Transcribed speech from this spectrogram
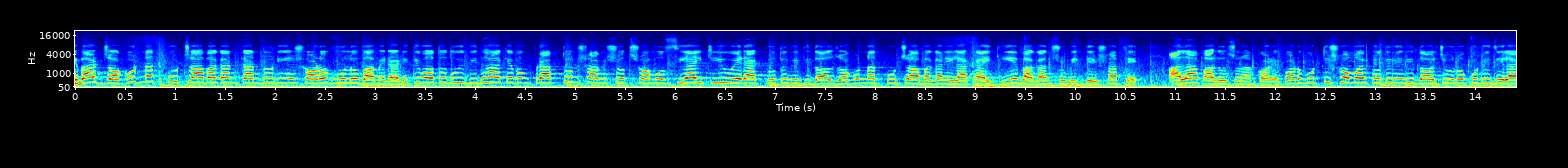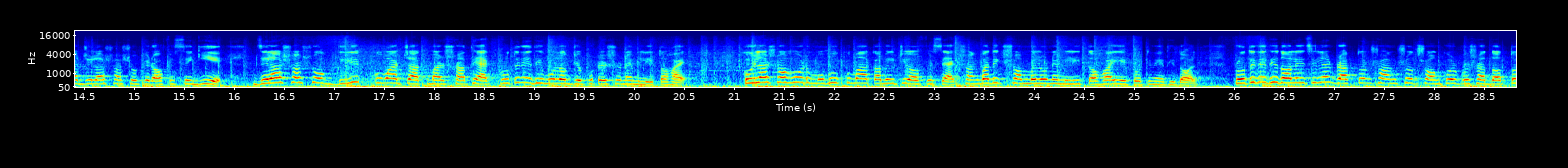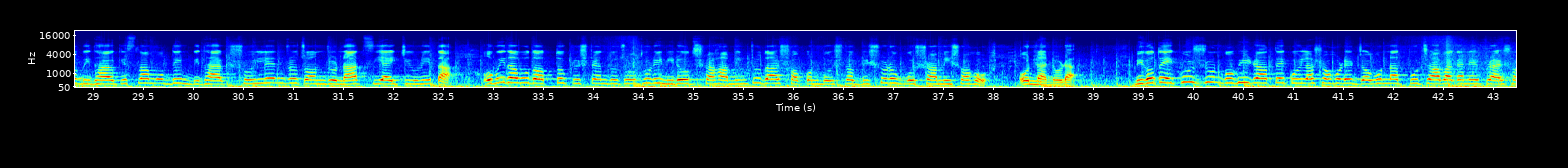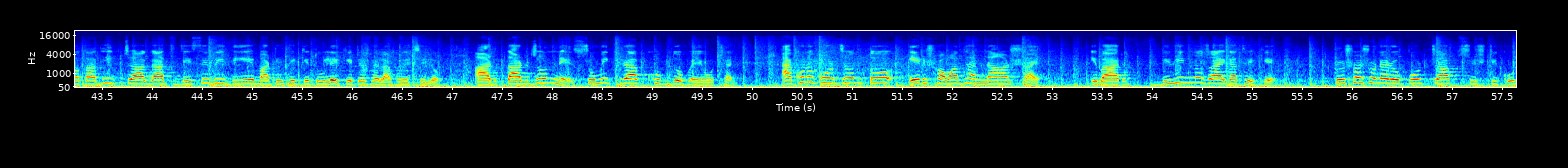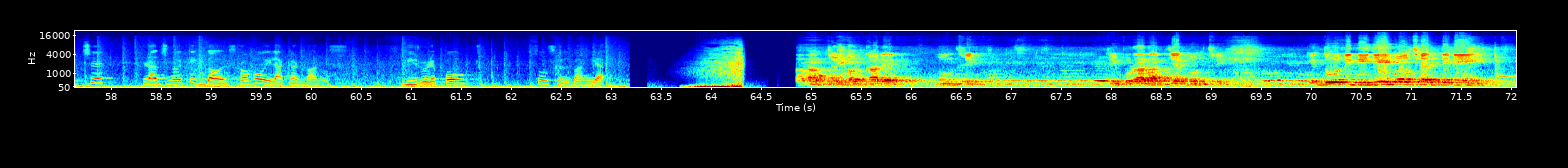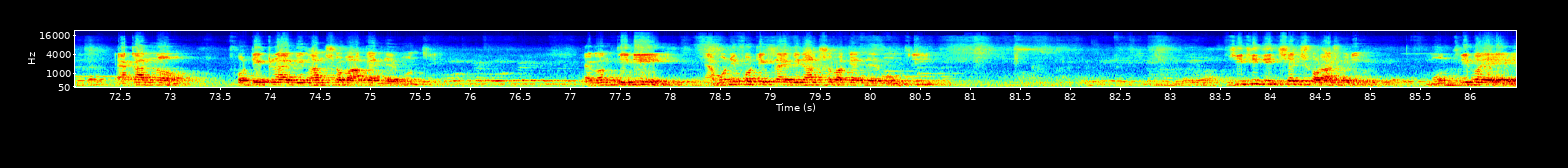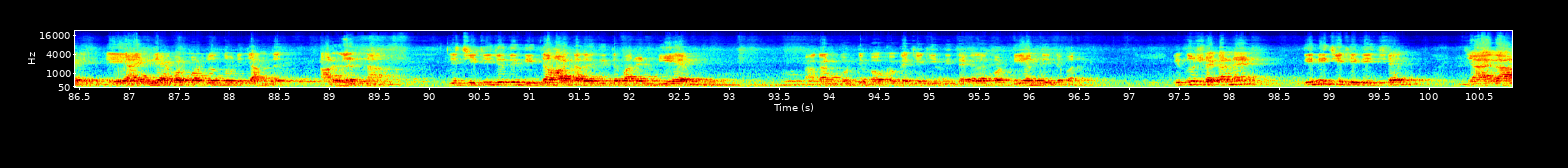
এবার জগন্নাথপুর চা বাগান কাণ্ড নিয়ে সরব হলো বামেরা। রীতিমতো দুই বিধায়ক এবং প্রাক্তন সাংসদ সহ সিআইটিইউ এর এক প্রতিনিধি দল জগন্নাথপুর চা বাগান এলাকায় গিয়ে বাগান শ্রমিকদের সাথে আলাপ আলোচনা করে। পরবর্তী সময় প্রতিনিধি দলটি ঊনকোটি জেলার জেলা শাসকের অফিসে গিয়ে জেলা শাসক দিলীপ কুমার চাকমার সাথে এক প্রতিনিধিমূলক ডেপুটেশনে মিলিত হয়। কৈলাসহর মহকুমা কমিটি অফিসে এক সাংবাদিক সম্মেলনে মিলিত হয় এই প্রতিনিধি দল। প্রতিনিধি দলে ছিলেন প্রাক্তন সাংসদ শঙ্কর প্রসাদ দত্ত, বিধায়ক ইসলাম উদ্দিন বিধায়ক শৈলেন্দ্র চন্দ্র নাথ, সিআইটিউ নেতা অমিতাভ দত্ত, কৃষ্ণেন্দু চৌধুরী নিরোধ সাহা, মিন্টু দাস, স্বপন বৈষ্ণব, বিশ্বরূপ গোস্বামী সহ অন্যান্যরা। বিগত একুশ জুন গভীর রাতে কৈলা শহরের জগন্নাথপুর চা বাগানের প্রায় শতাধিক চা গাছ জেসিবি দিয়ে মাটি থেকে তুলে কেটে ফেলা হয়েছিল। আর তার জন্যে শ্রমিকরা ক্ষুব্ধ হয়ে ওঠেন। এখনও পর্যন্ত এর সমাধান না আসায় এবার বিভিন্ন জায়গা থেকে প্রশাসনের ওপর চাপ সৃষ্টি করছে রাজনৈতিক দল সহ এলাকার মানুষ। Bureau report, social Bangla. রাজ্য সরকারের মন্ত্রী, ত্রিপুরা রাজ্যের মন্ত্রী, কিন্তু উনি নিজেই বলছেন তিনি একান্ন ফটিকরায় বিধানসভা কেন্দ্রের মন্ত্রী। এখন তিনি এমনই ফটিকরায় বিধানসভা কেন্দ্রের মন্ত্রী। চিঠি দিচ্ছেন সরাসরি। মন্ত্রী হয়ে এই আইনটা এখন পর্যন্ত উনি জানতে পারলেন না। যে চিঠি যদি দিতে হয়, তাহলে দিতে পারেন ডিএম। বাগান কর্তৃপক্ষকে চিঠি দিতে গেলে পর ডিএম দিতে পারেন। কিন্তু সেখানে তিনি চিঠি দিচ্ছেন, জায়গা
